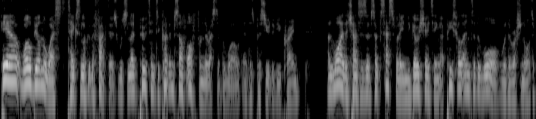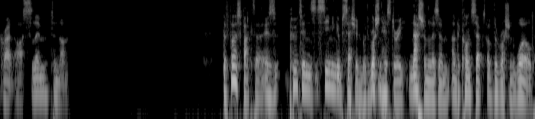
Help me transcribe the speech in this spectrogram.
Here, World Beyond the West takes a look at the factors which led Putin to cut himself off from the rest of the world in his pursuit of Ukraine, and why the chances of successfully negotiating a peaceful end to the war with the Russian autocrat are slim to none. The first factor is Putin's seeming obsession with Russian history, nationalism, and the concept of the Russian world.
